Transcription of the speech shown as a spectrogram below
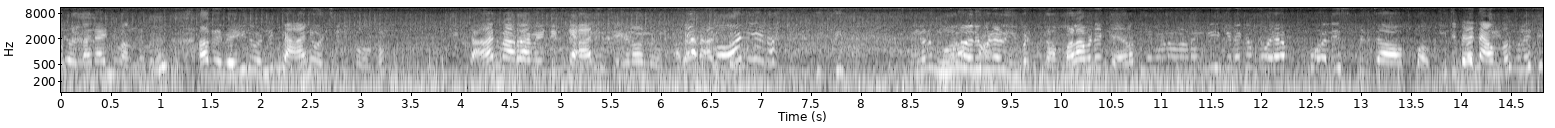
കൊള്ളാനായിട്ട് വന്നത് അതെ വെയിൽ കൊണ്ട് ടാൻ ഒഴിച്ചിട്ട് പോകും. ഈ ടാൻ മാറാൻ വേണ്ടി ടാനും ചെയ്യണമല്ലോ അതാണ് നിങ്ങൾ മൂന്നുപേരും കൂടെയാണ് ഇവിടെ നമ്മളവിടെ കേരളത്തിലെങ്ങാണെങ്കിൽ ഇങ്ങനെയൊക്കെ പോയാൽ പോലീസ് പിടിച്ച. അപ്പം ഇത് നമ്പർ പ്ലേറ്റ്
